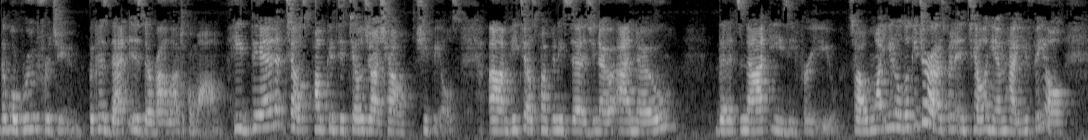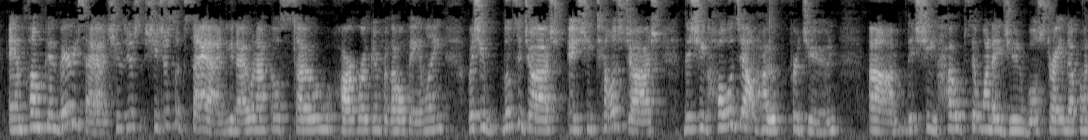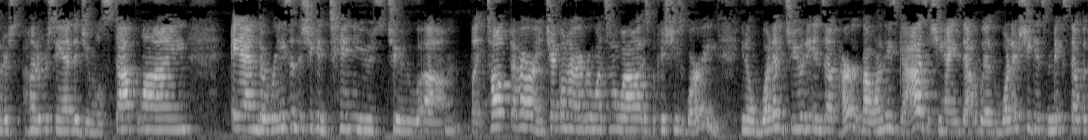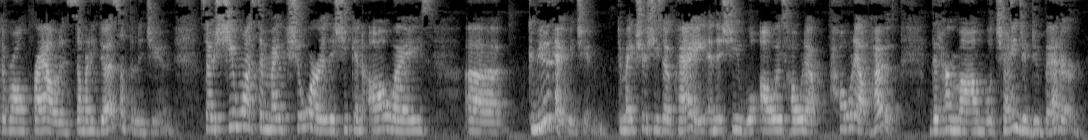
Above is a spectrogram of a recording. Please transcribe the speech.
that will root for June because that is their biological mom. He then tells Pumpkin to tell Josh how she feels. Um, he tells Pumpkin, he says, you know, I know that it's not easy for you. So I want you to look at your husband and tell him how you feel. And Pumpkin, very sad. She just she just looks sad, you know, and I feel so heartbroken for the whole family. But she looks at Josh and she tells Josh that she holds out hope for June, um, that she hopes that one day June will straighten up 100%, 100% that June will stop lying, and the reason that she continues to um, like talk to her and check on her every once in a while is because she's worried. You know, what if June ends up hurt by one of these guys that she hangs out with? What if she gets mixed up with the wrong crowd and somebody does something to June? So she wants to make sure that she can always uh, communicate with June to make sure she's okay and that she will always hold out hold out hope that her mom will change and do better.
